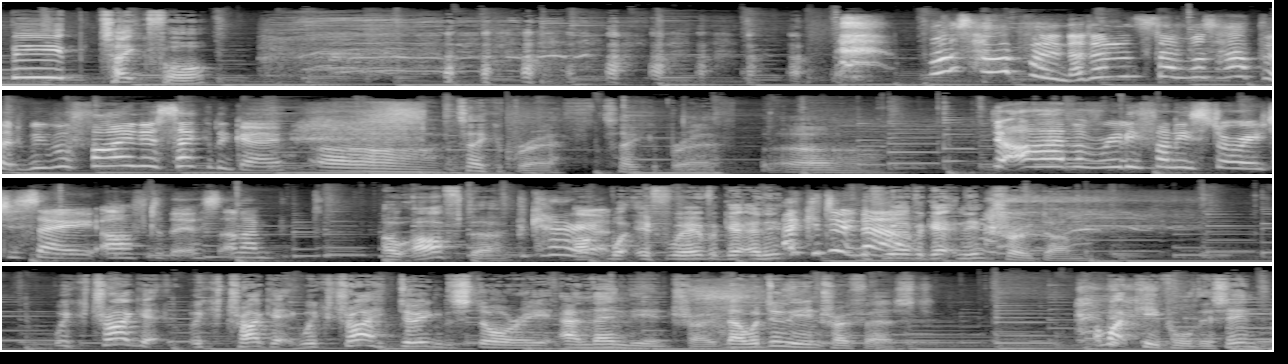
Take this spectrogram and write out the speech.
Beep! Take four. what's happened? I don't understand what's happened. We were fine a second ago. Oh, take a breath. Take a breath. Oh. I have a really funny story to say after this, and I'm. Oh, after. Carry Uh, on. what- if we ever get an, in- I can do it if we ever get an intro done, we could try get. We could try get. We could try doing the story and then the intro. No, we'll do the intro first. I might keep all this in.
